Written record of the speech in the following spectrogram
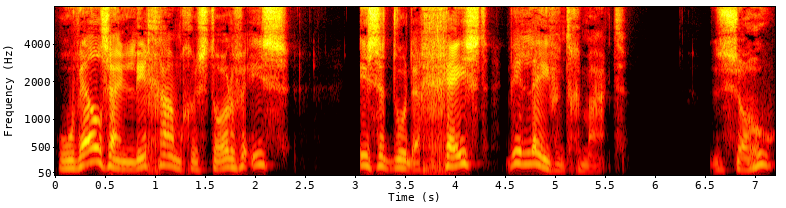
hoewel zijn lichaam gestorven is, is het door de geest weer levend gemaakt. Zo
